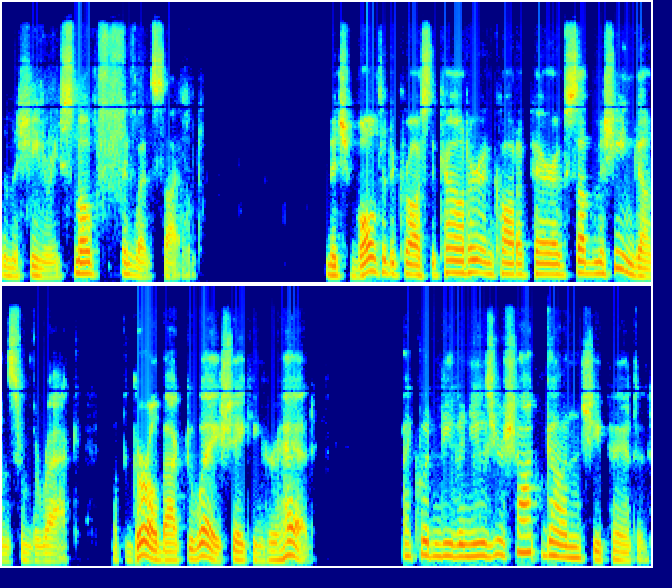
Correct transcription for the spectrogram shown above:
The machinery smoked and went silent. Mitch vaulted across the counter and caught a pair of submachine guns from the rack, but the girl backed away, shaking her head. I couldn't even use your shotgun, she panted.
